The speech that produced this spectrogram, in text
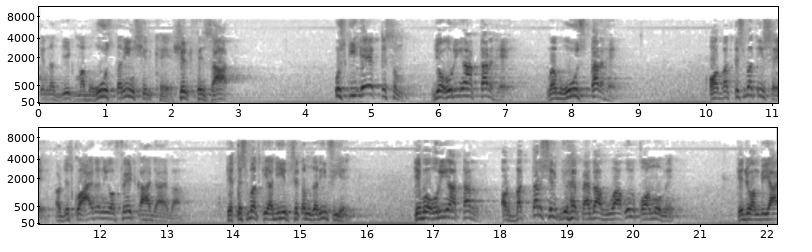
کے نزدیک مبغوث ترین شرک ہے، شرک فی ذات اس کی ایک قسم جو اریاں تر ہے مبغوث تر ہے اور بدقسمتی سے، اور جس کو آئرنی اور فیٹ کہا جائے گا، کہ قسمت کی عجیب ستم ظریفی ہے، کہ وہ اریاں تر اور بدتر شرک جو ہے پیدا ہوا ان قوموں میں، کہ جو انبیاء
